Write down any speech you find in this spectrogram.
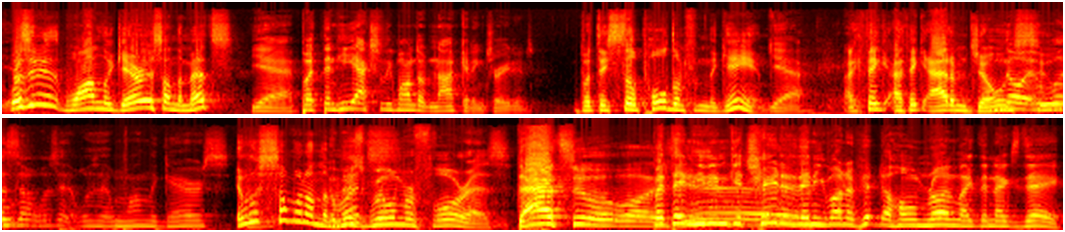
Wasn't it Juan Lagares on the Mets? Yeah, but then he actually wound up not getting traded. But they still pulled him from the game. Yeah. I think I think Adam Jones No, it too. was uh, was it was it Juan Lagares? It was someone on the Mets. It Mets. was Wilmer Flores. That's who it was. But then he didn't get traded, and then he wound up hitting a home run like the next day.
